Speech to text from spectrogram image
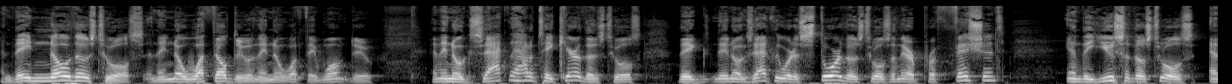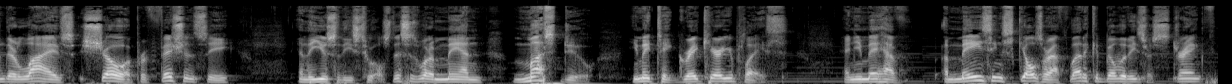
And they know those tools, and they know what they'll do, and they know what they won't do, and they know exactly how to take care of those tools. They they know exactly where to store those tools, and they're proficient in the use of those tools, and their lives show a proficiency in the use of these tools. This is what a man must do. You may take great care of your place, and you may have amazing skills or athletic abilities or strength.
